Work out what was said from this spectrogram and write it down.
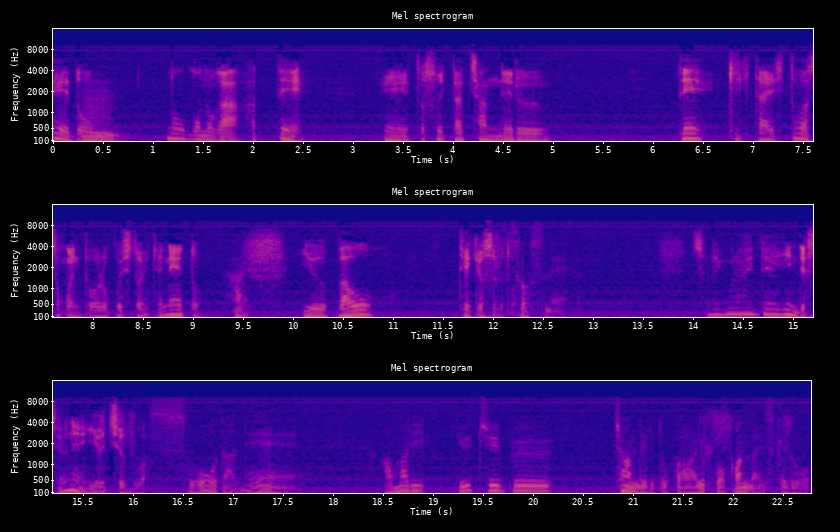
程度うんのものがあって、えっ、と、そういったチャンネルで聞きたい人はそこに登録しといてね、とはい。いう場を提供すると。そうですね。それぐらいでいいんですよね、YouTube は。そうだね。あまり YouTube チャンネルとかよくわかんないですけど、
